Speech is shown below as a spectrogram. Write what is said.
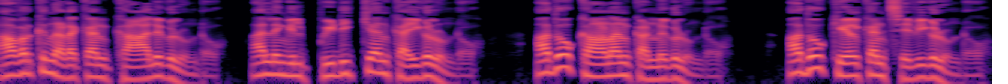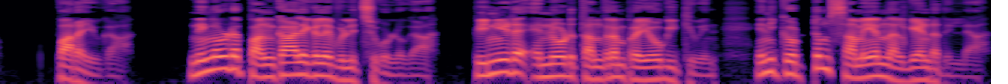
അവർക്ക് നടക്കാൻ കാലുകളുണ്ടോ? അല്ലെങ്കിൽ പിടിക്കാൻ കൈകളുണ്ടോ? അതോ കാണാൻ കണ്ണുകളുണ്ടോ? അതോ കേൾക്കാൻ ചെവികളുണ്ടോ? പറയുക നിങ്ങളുടെ പങ്കാളികളെ വിളിച്ചുകൊള്ളുക. പിന്നീട് എന്നോട് തന്ത്രം പ്രയോഗിക്കുവിൻ. എനിക്കൊട്ടും സമയം നൽകേണ്ടതില്ല.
